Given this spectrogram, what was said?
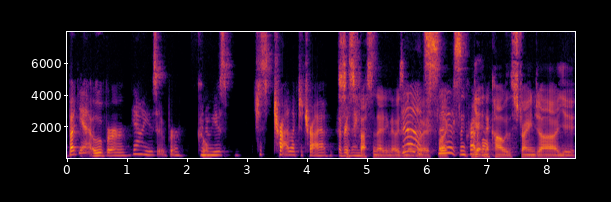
but yeah, Uber. Yeah, I use Uber. You know, Cool. use just try. I like to try It's everything. just fascinating though, isn't? Yeah, Where it's- it's like it is get in a car with a stranger, you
